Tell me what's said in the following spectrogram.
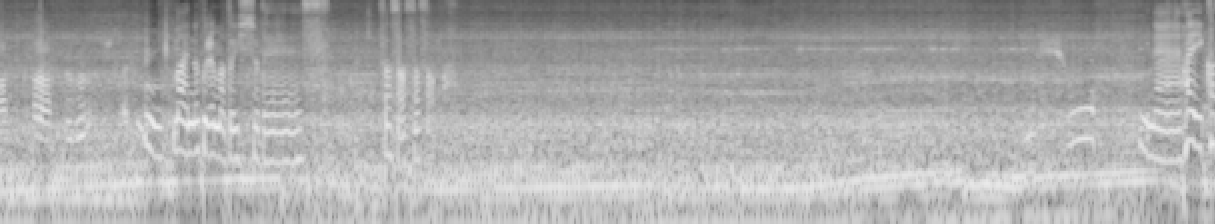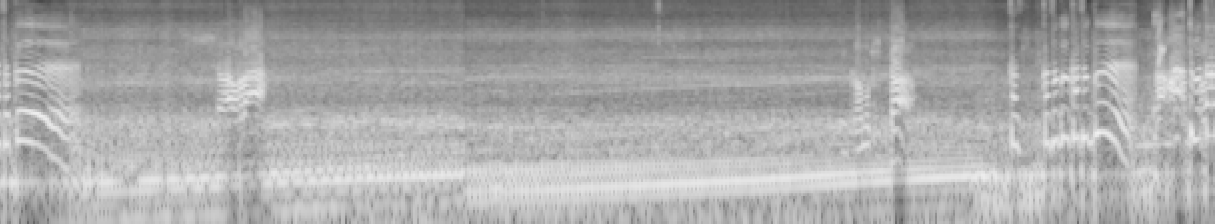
あったらすぐ左うん前の車と一緒です。そうそうそうそう。いいね。はい加速。あほら。ガム切った。か加速加速。あ止まった？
